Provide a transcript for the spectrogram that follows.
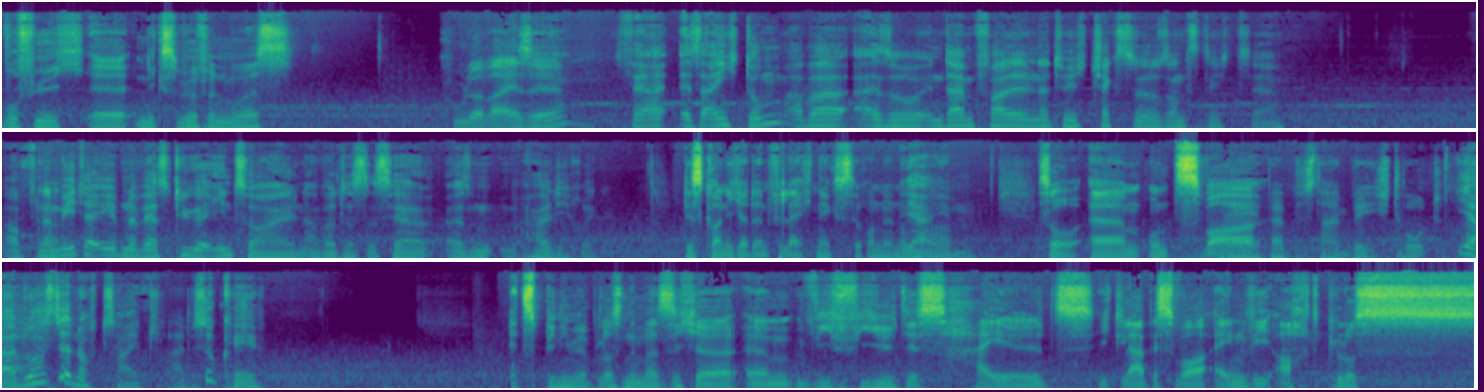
Wofür ich äh, nichts würfeln muss. Coolerweise. Das wär, ist eigentlich dumm, aber also in deinem Fall natürlich checkst du sonst nichts, ja. Auf einer Ja. Metaebene wäre es klüger, ihn zu heilen, aber das ist ja, also halt dich ruhig. Das kann ich ja dann vielleicht nächste Runde nochmal Ja, eben. So, ähm, und zwar, Nee, bis dahin bin ich tot. Ja, Aber du hast ja noch Zeit. Alles Ist okay. jetzt bin ich mir bloß nicht mehr sicher, ähm, wie viel das heilt. Ich glaube, es war ein W8 plus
